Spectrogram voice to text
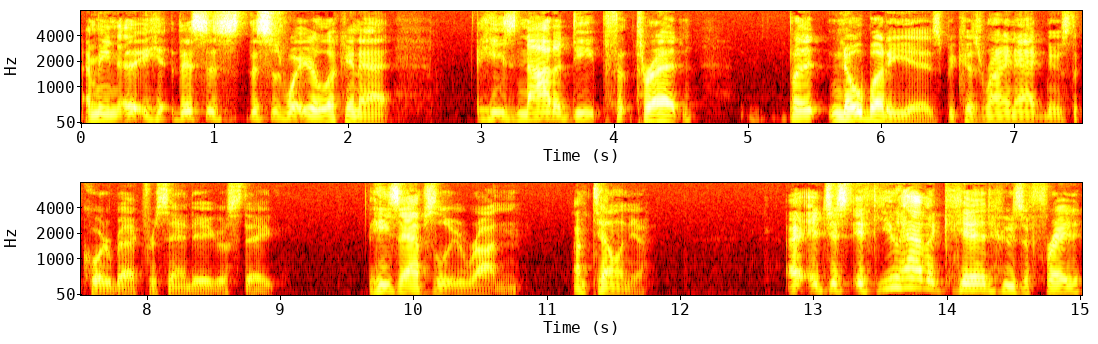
I mean, uh, this is this is what you're looking at. He's not a deep threat, but nobody is because Ryan Agnew is the quarterback for San Diego State. He's absolutely rotten. I'm telling you. It just if you have a kid who's afraid,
